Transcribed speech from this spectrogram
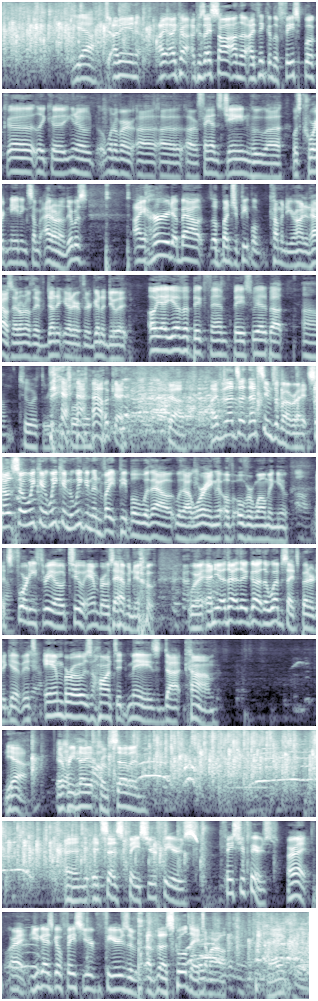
Yeah. I mean, I because I, saw on the I think on the Facebook uh, like uh, you know one of our uh, uh, our fans Jane who uh, was coordinating some I don't know there was I heard about a bunch of people coming to your haunted house I don't know if they've done it yet or if they're gonna do it Oh yeah, you have a big fan base. We had about um, two or three people okay. Yeah. I, that's that seems about right. So so we can we can we can invite people without without worrying of overwhelming you. It's 4302 Ambrose Avenue. Where and yeah the, the, the website's better to give. It's ambrosehauntedmaze.com yeah. Every night from 7 and it says face your fears face your fears. All right. All right. You guys go face your fears of, of uh, school day tomorrow. Thank you.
